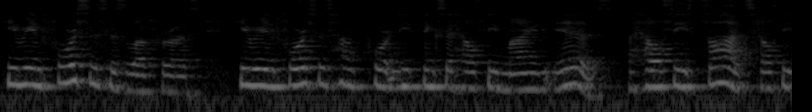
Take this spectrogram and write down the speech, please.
He reinforces his love for us. He reinforces how important he thinks a healthy mind is. A healthy thoughts, healthy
